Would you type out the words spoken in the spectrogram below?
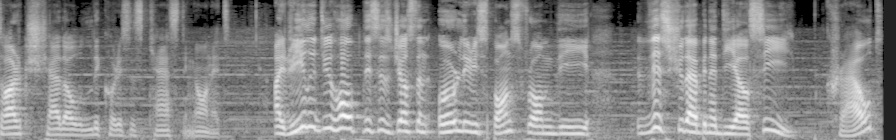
dark shadow Lycoris is casting on it. I really do hope this is just an early response from the this should have been a DLC crowd,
